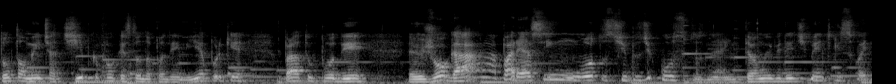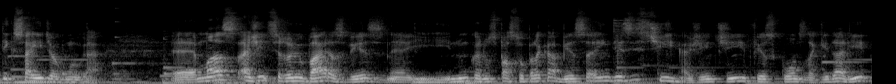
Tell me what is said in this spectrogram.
totalmente atípica, foi a questão da pandemia, porque para tu poder é, jogar aparecem outros tipos de custos, né? então evidentemente que isso vai ter que sair de algum lugar. É, mas a gente se reuniu várias vezes né, e, e, nunca nos passou pela cabeça em desistir. A gente fez contas daqui e dali.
